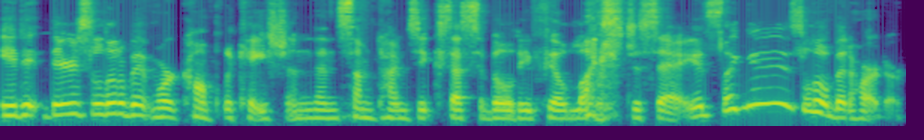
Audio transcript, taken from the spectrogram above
it, it, there's a little bit more complication than sometimes the accessibility field likes to say. It's like eh, it's a little bit harder.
